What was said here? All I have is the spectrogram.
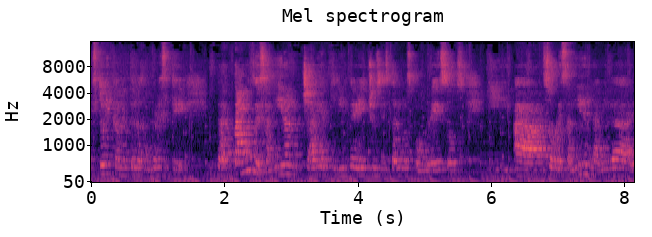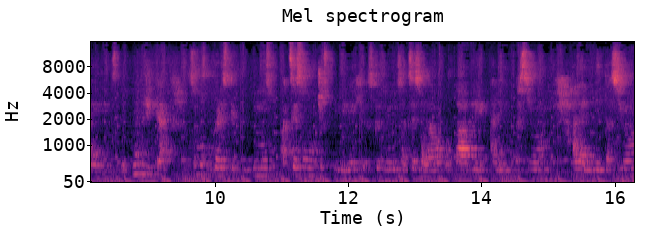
Históricamente las mujeres que tratamos de salir a luchar y adquirir derechos y estar en los congresos y a sobresalir en la vida este, pública, somos mujeres que tuvimos acceso a muchos privilegios, que tuvimos acceso al agua potable, a la educación, a la alimentación,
